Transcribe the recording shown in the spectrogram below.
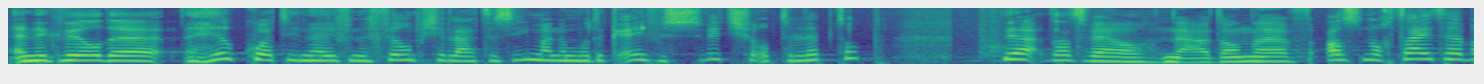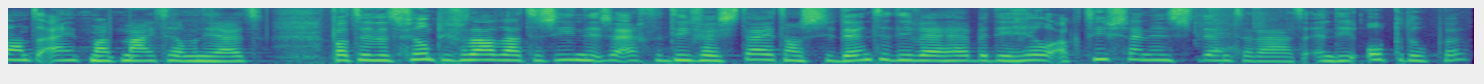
En ik wilde heel kort even een filmpje laten zien, maar dan moet ik even switchen op de laptop. Ja, dat wel. Nou, dan, uh, als we nog tijd hebben aan het eind, maar het maakt helemaal niet uit. Wat in het filmpje vooral laten zien is eigenlijk de diversiteit aan studenten die wij hebben, die heel actief zijn in de studentenraad en die oproepen.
